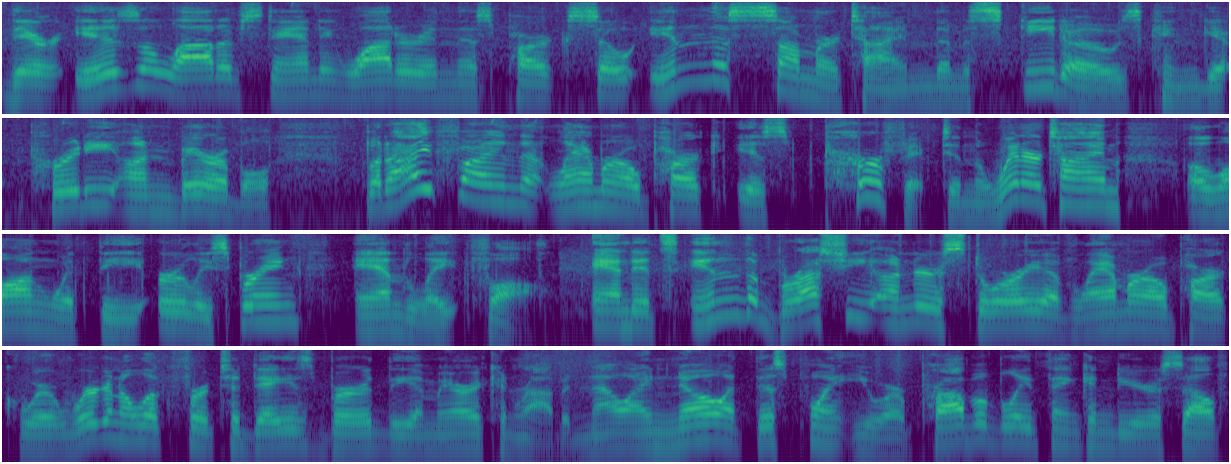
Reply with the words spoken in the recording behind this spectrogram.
There is a lot of standing water in this park, so in the summertime, the mosquitoes can get pretty unbearable. But I find that Lamoreaux Park is perfect in the wintertime, along with the early spring and late fall. And it's in the brushy understory of Lamoreaux Park where we're going to look for today's bird, the American robin. Now, I know at this point you are probably thinking to yourself,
